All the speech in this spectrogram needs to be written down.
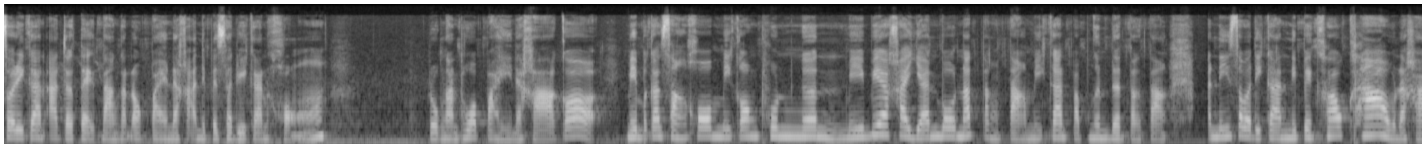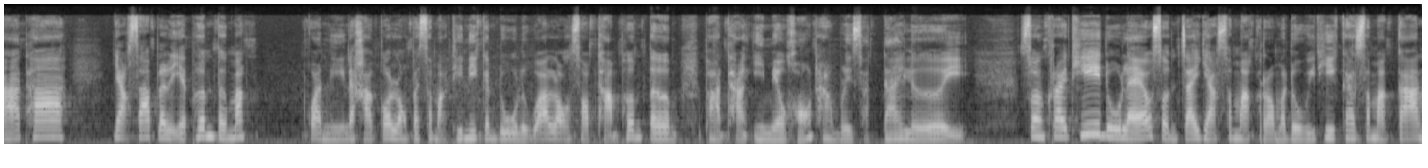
สวัสดิการอาจจะแตกต่างกันออกไปนะคะ อันนี้เป็นสวัสดิการของ โรงงานทั่วไปนะคะ ก็มีประกันสังคม มีกองทุนเงิน มีเบี้ยขยันโบนัสต่างๆ มีการปรับเงินเดือนต่างๆ อันนี้สวัสดิการนี้เป็นคร่าวๆนะคะ ถ้าอยากทราบรายละเอียดเพิ่มเติมมากกว่านี้นะคะ ก็ลองไปสมัครที่นี่กันดู หรือว่าลองสอบถามเพิ่มเติม ผ่านทางอีเมลของทางบริษัทได้เลย ส่วนใครที่ดูแล้วสนใจอยากสมัครเรามาดูวิธีการสมัครกัน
